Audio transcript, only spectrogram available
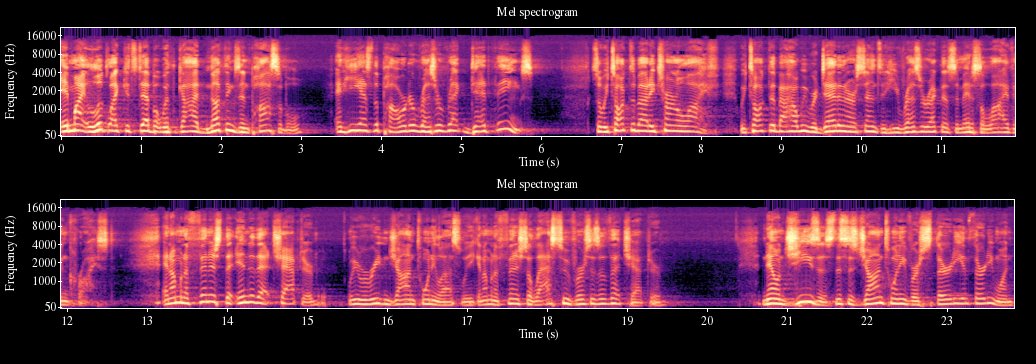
it might look like it's dead, but with God, nothing's impossible. And He has the power to resurrect dead things. So we talked about eternal life. We talked about how we were dead in our sins and he resurrected us and made us alive in Christ. And I'm going to finish the end of that chapter. We were reading John 20 last week, and I'm going to finish the last two verses of that chapter. Now, Jesus, this is John 20, verse 30 and 31.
